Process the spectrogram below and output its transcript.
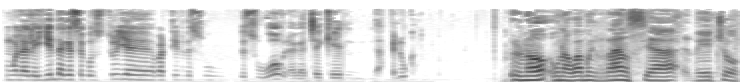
como la leyenda que se construye a partir de su, de su obra, ¿cachai? Que es las pelucas. Pero no, una weá muy rancia. De hecho,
